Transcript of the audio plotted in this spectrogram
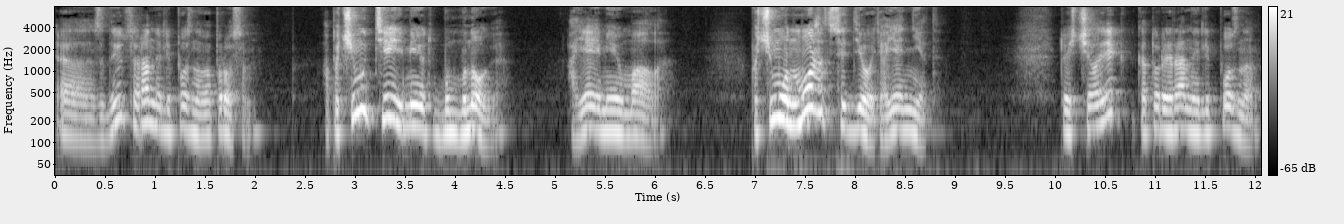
э, задаются рано или поздно вопросом, а почему те имеют много, а я имею мало? Почему он может все делать, а я нет? То есть человек, который рано или поздно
